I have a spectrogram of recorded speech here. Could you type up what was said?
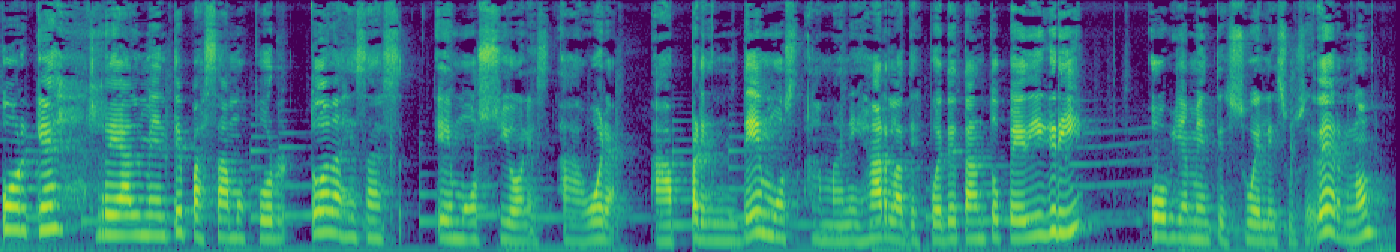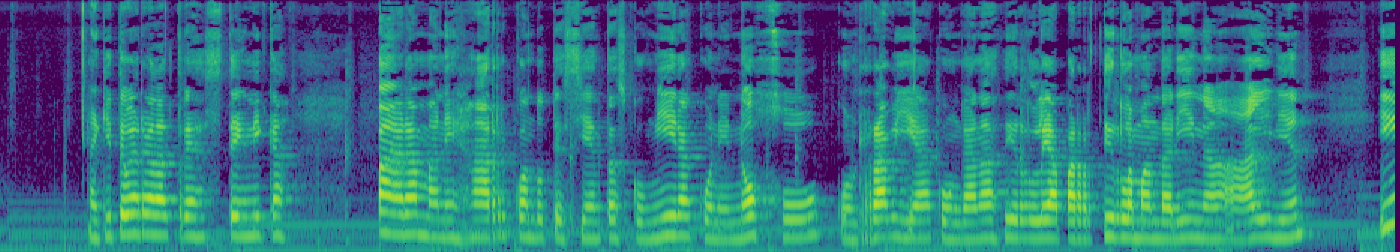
porque realmente pasamos por todas esas emociones. Ahora, aprendemos a manejarlas después de tanto pedigrí, obviamente suele suceder, ¿no? Aquí te voy a regalar tres técnicas para manejar cuando te sientas con ira, con enojo, con rabia, con ganas de irle a partir la mandarina a alguien. Y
